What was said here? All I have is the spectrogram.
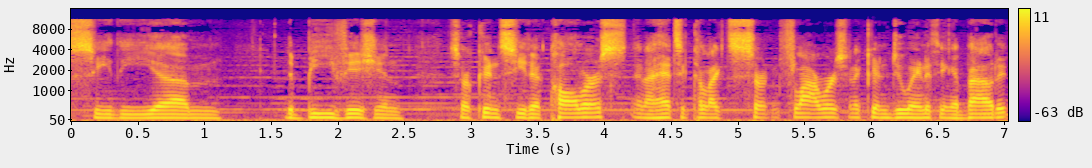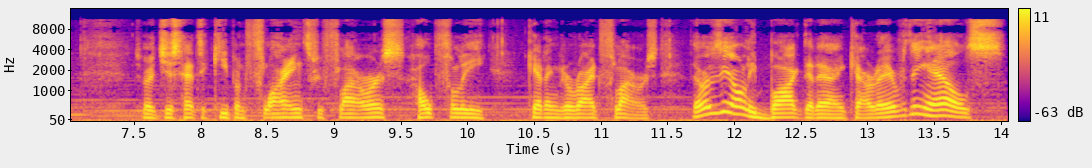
see the um, the bee vision, so I couldn't see the colors, and I had to collect certain flowers, and I couldn't do anything about it. So I just had to keep on flying through flowers, hopefully getting the right flowers. That was the only bug that I encountered. Everything else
